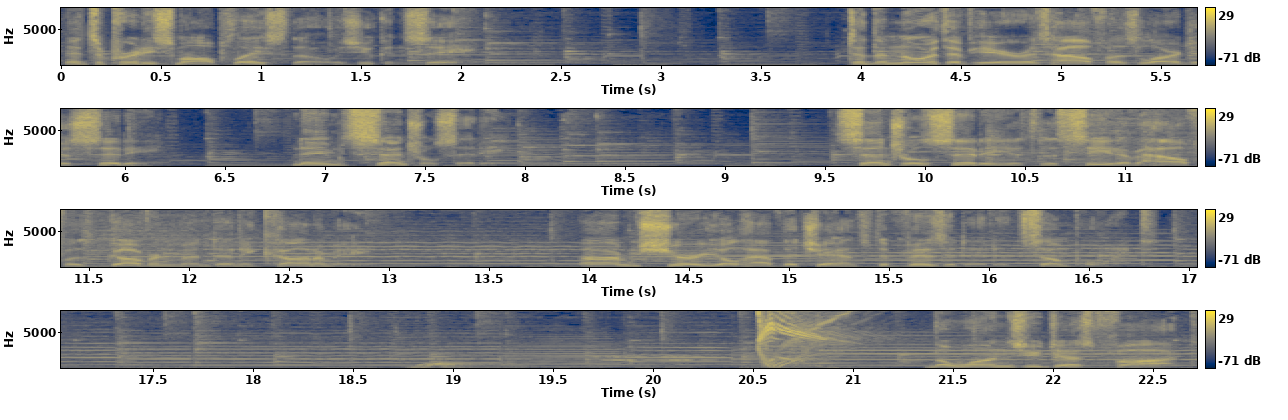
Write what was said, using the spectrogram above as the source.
It's a pretty small place, though, as you can see. To the north of here is Halpha's largest city, named Central City. Central City is the seat of Halpha's government and economy. I'm sure you'll have the chance to visit it at some point. The ones you just fought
